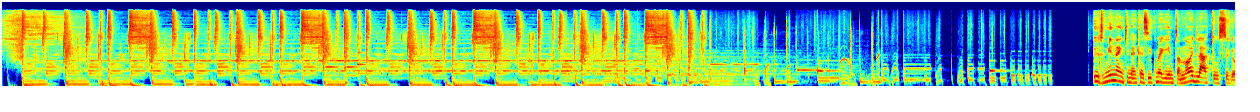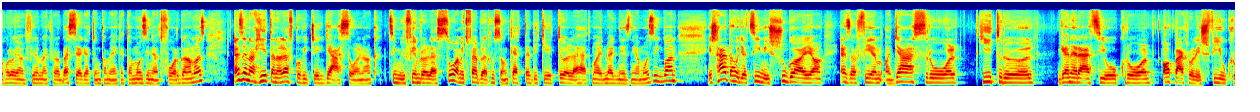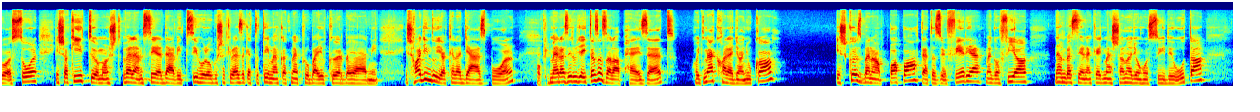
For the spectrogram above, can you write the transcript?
Üdv mindenkinek, ez itt megint a Nagy Látószög, ahol olyan filmekről beszélgetünk, amelyeket a mozinet forgalmaz. Ezen a héten a Levkovicsék gyászolnak című filmről lesz szó, amit február 22-től lehet majd megnézni a mozikban. És hát, ahogy a cím is sugalja, ez a film a gyászról, hitről, generációkról, apákról és fiúkról szól, és aki itt most velem Szél Dávid pszichológus, akivel ezeket a témákat megpróbáljuk körbejárni. És hagyj induljak el a gyászból, okay. mert azért ugye itt az az alaphelyzet, hogy meghal egy anyuka, és közben a papa, tehát az ő férje, meg a fia nem beszélnek egymással nagyon hosszú idő óta,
